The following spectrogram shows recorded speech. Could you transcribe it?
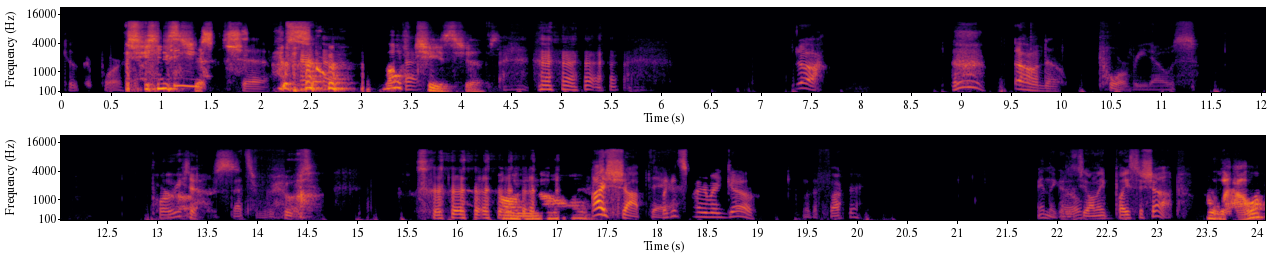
Because they're poor. Cheese chips. chips. Love cheese chips. Ugh. oh no. Poor Ritos. Poritos. That's rude. Oh no. I shop there, Look at Spider-Man go. motherfucker. Mainly because Well. it's the only place to shop. Well,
